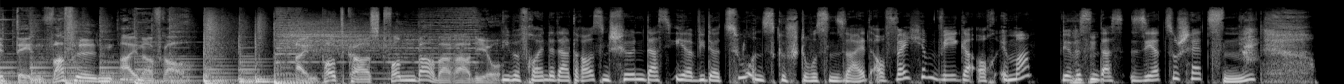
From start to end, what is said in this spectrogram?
Mit den Waffeln einer Frau. Ein Podcast von Barbaradio. Liebe Freunde da draußen, schön, dass ihr wieder zu uns gestoßen seid, auf welchem Wege auch immer. Wir wissen das sehr zu schätzen.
